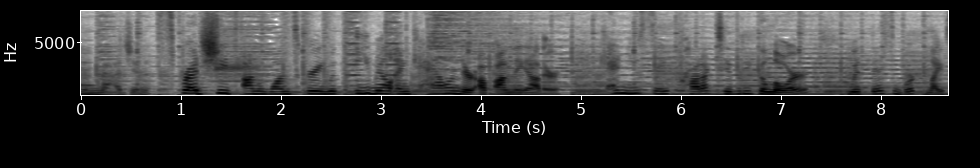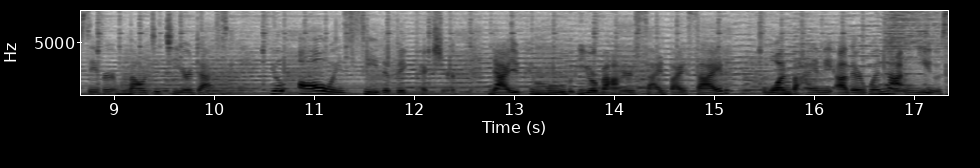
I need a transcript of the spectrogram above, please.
Imagine spreadsheets on one screen with email and calendar up on the other. Can you say productivity galore? With this Work Lifesaver mounted to your desk, you'll always see the big picture. Now you can move your monitors side by side, one behind the other when not in use,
